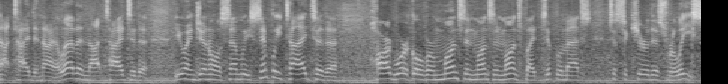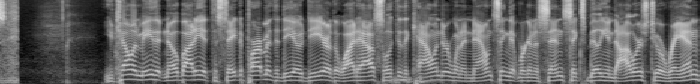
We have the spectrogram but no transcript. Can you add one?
not tied to 9 11, not tied to the UN General Assembly, simply tied to the hard work over months and months and months by diplomats to secure this release. You telling me that nobody at the State Department, the DOD, or the White House looked at the calendar when announcing that we're going to send $6 billion to Iran,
